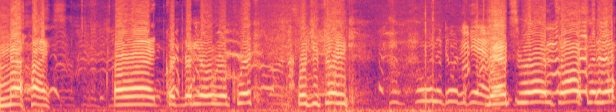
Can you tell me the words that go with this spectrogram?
Nice. All right, quick video real quick. What'd you think? I want to do it again. That's right, it's awesome. Man.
